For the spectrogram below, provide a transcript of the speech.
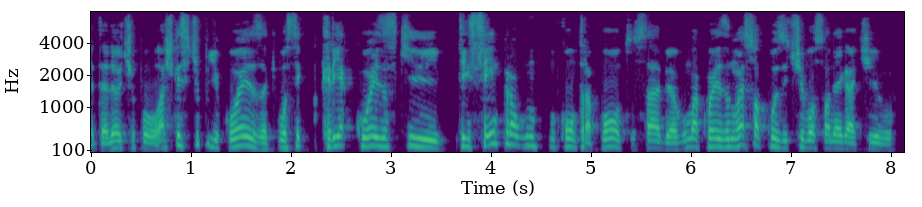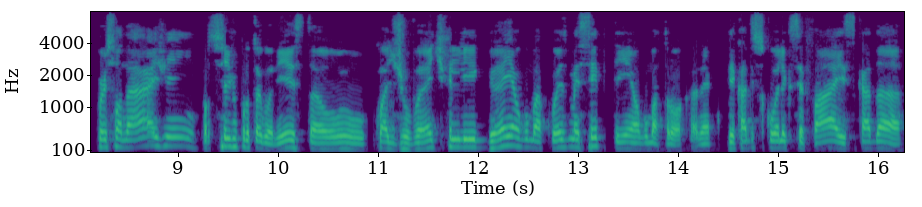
entendeu? Tipo, acho que esse tipo de coisa, que você cria coisas que tem sempre algum um contraponto, sabe? Alguma coisa não é só positivo ou só negativo. O personagem, seja o protagonista ou o coadjuvante, ele ganha alguma coisa, mas sempre tem alguma troca, né? Porque cada escolha que você faz, cada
